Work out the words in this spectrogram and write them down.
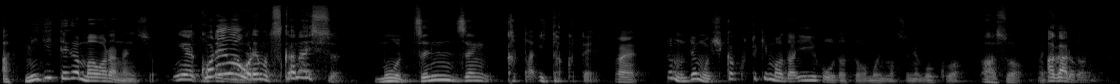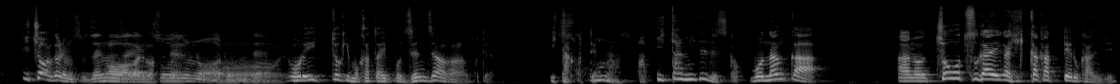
あ右手が回らないんですよ。いやこれは俺もつかないっすもう全然肩痛くて。はい。でもでも比較的まだいい方だと思いますね僕は。あそう。上がる。一応上がります。全然あ上がりますね。そういうのはあるんで。うん俺一時も片一方全然上がらなくて。痛くて。そうなんです。あ痛みでですか？もうなんかあの腸つがいが引っかかってる感じ。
